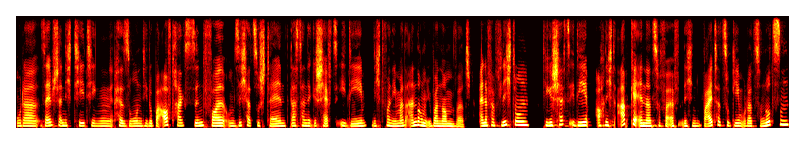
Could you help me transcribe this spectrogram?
oder selbstständig tätigen Personen, die du beauftragst, sinnvoll, um sicherzustellen, dass deine Geschäftsidee nicht von jemand anderem übernommen wird. Eine Verpflichtung die Geschäftsidee auch nicht abgeändert zu veröffentlichen, weiterzugeben oder zu nutzen,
